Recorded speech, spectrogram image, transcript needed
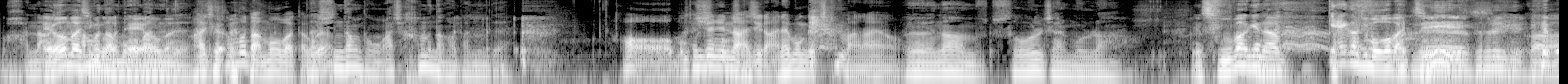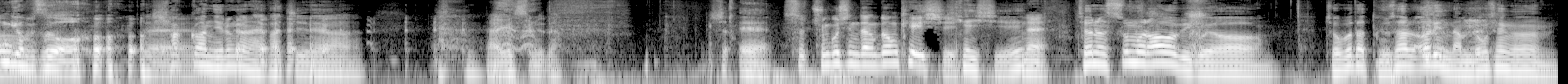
아, 나 에어 맛인 한것 번도 같아, 안 에어 먹어봤는데. 맛. 아직 한 번도 안나 먹어봤다고요? 신당동 아직 한 번도 안 가봤는데. 어, 싶어. 아직 안 해본 게 참 많아요. 예, 나 서울 잘 몰라. 수박이나 깨가지고 먹어봤지. 네, 그러니까. 해본 게 없어. 네. 샷건 이런 건 해봤지, 내가. 알겠습니다. 자, 예, 수- 중구신당동 K씨. K씨. 네. 저는 29이고요. 저보다 두 살 어린 남동생은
